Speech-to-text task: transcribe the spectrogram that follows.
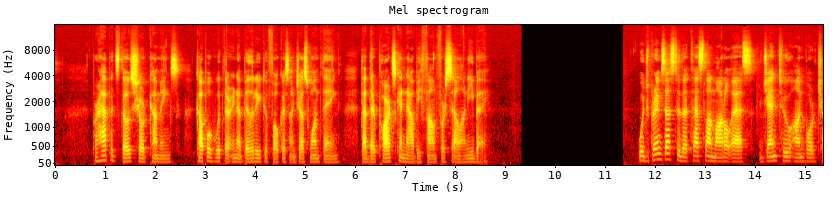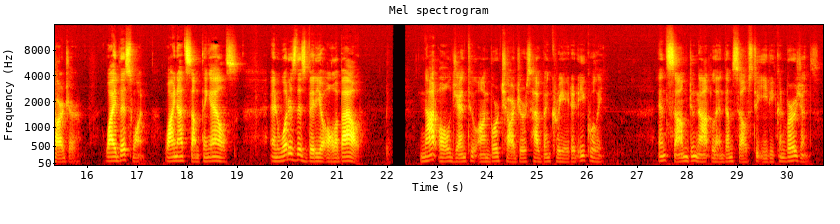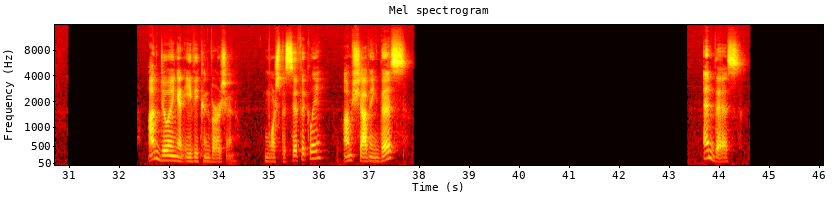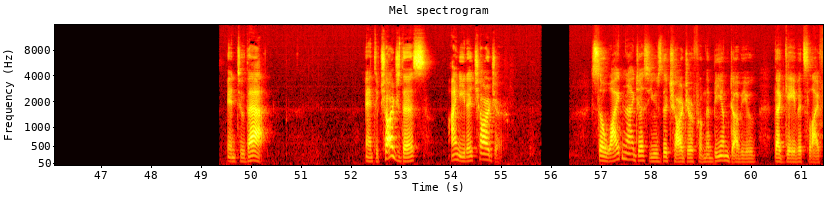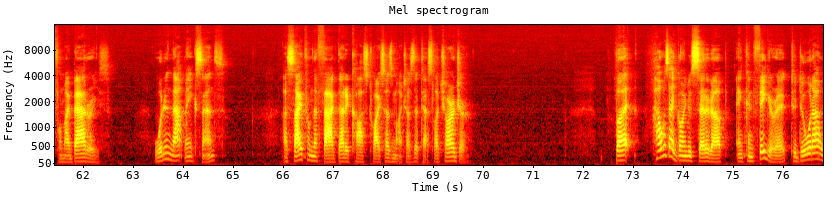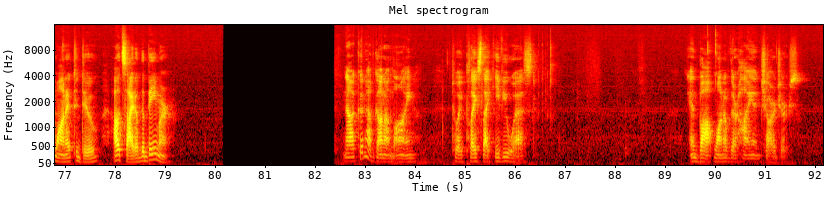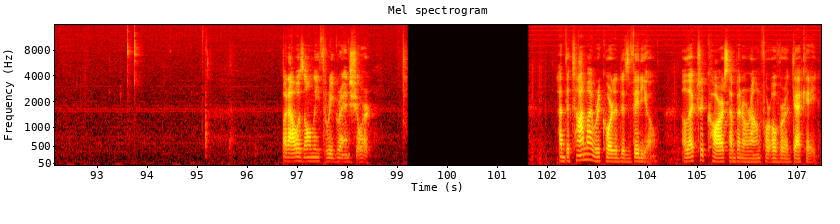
Perhaps it's those shortcomings, coupled with their inability to focus on just one thing, that their parts can now be found for sale on eBay. Which brings us to the Tesla Model S Gen 2 onboard charger. Why this one? Why not something else? And what is this video all about? Not all Gen 2 onboard chargers have been created equally, and some do not lend themselves to EV conversions. I'm doing an EV conversion. More specifically, I'm shoving this and this. into that. And to charge this, I need a charger. So why didn't I just use the charger from the BMW that gave its life for my batteries? Wouldn't that make sense? Aside from the fact that it costs twice as much as the Tesla charger. But how was I going to set it up and configure it to do what I wanted to do outside of the beamer? Now I could have gone online to a place like EV West and bought one of their high-end chargers. But I was only three grand short. At the time I recorded this video, electric cars have been around for over a decade.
